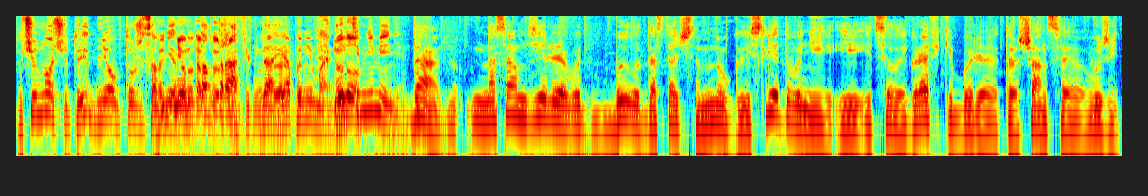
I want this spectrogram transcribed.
Ну что ночью, ты днем то же самое. Ну, Нет, днем ну там там, тоже. трафик, Ну, да, да, я да. понимаю. Ну, но ну, тем не менее. Да, ну, на самом деле вот было достаточно много исследований и, и целые графики были. Это шансы выжить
